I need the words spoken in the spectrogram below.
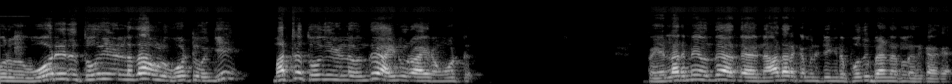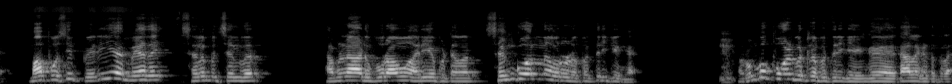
ஒரு ஓரிரு தொகுதிகளில் தான் அவங்களுக்கு ஓட்டு வங்கி மற்ற தொகுதிகளில் வந்து ஐநூறு ஆயிரம் ஓட்டு. இப்ப எல்லாருமே வந்து அந்த நாடார் கம்யூனிட்டிங்கிற பொது பேனர்ல இருக்காங்க. மாப்போசி பெரிய மேதை செலம்பு செல்வர் தமிழ்நாடு பூராவும் அறியப்பட்டவர் செங்கோல்னு அவரோட பத்திரிக்கைங்க. ரொம்ப புகழ்பெற்ற பத்திரிகை எங்க காலகட்டத்துல.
